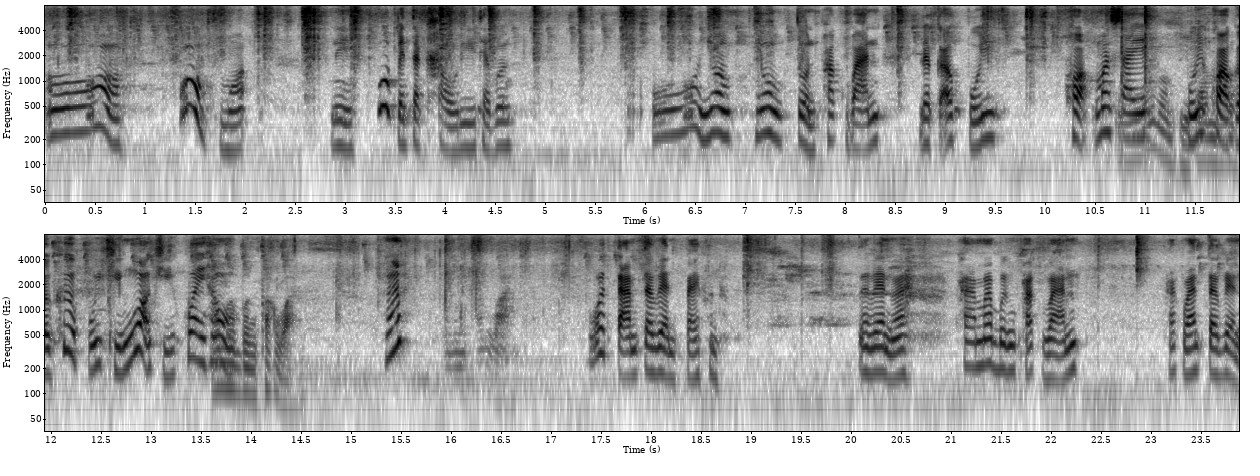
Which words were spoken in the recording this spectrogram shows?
โอ้โอ้เหมาะนี่โอ้เป็นตะเข่าดีแท้เบิ่งโอ้ย่องย่องต้นผักหวาน แล้วก็เอาปุ๋ยขอกมาใส่ ปุ๋ยขอกก็คือปุ๋ยขี้งัวขี้ควายเอาเฮามาเบิ่งผักหวานฮะเบิ่งผักหวานโอ้ตามตะแว่นไปพุ่นตะแว่นว่าพามาเบิ่งผักหวานผักหวานตะแว่น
